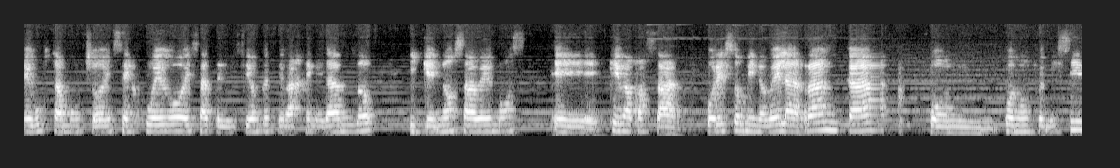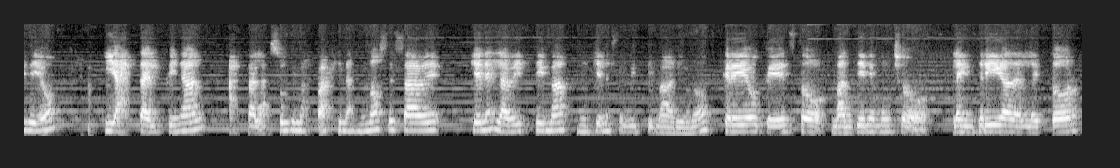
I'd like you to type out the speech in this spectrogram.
me gusta mucho ese juego, esa tensión que se va generando y que no sabemos eh, qué va a pasar. Por eso mi novela arranca con, con un femicidio y hasta el final hasta las últimas páginas no se sabe quién es la víctima ni quién es el victimario, ¿no? Creo que eso mantiene mucho la intriga del lector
